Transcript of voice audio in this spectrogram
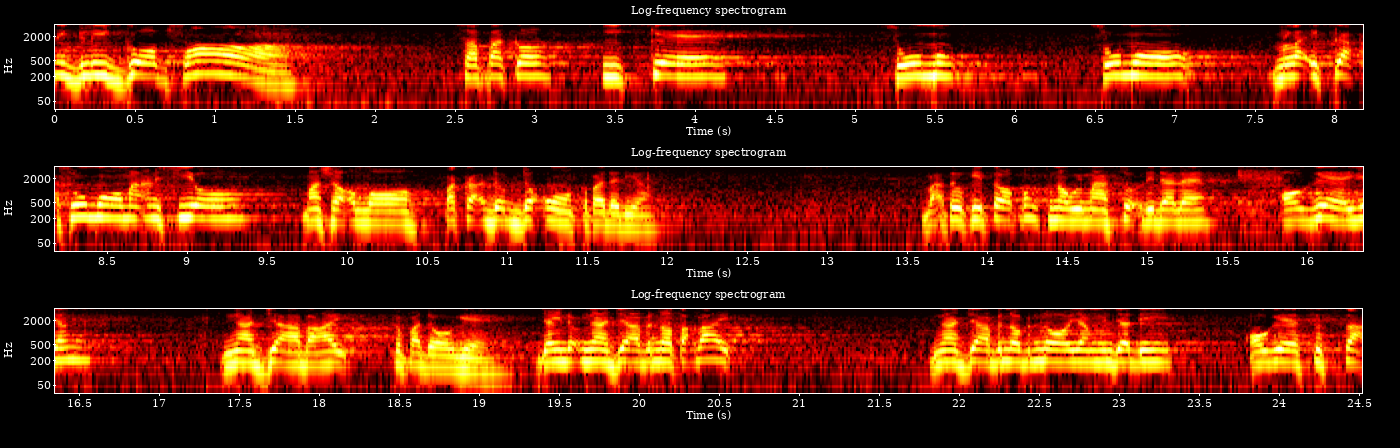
ni geligo besar. Siapa ke ike, sumuk, semua malaikat, semua manusia. Masya Allah, pakat duk berdoa kepada dia. Sebab tu kita pun kena masuk di dalam orang yang ngajar baik kepada orang. Yang ngajar benda tak baik ngajar benda-benda yang menjadi orang sesak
